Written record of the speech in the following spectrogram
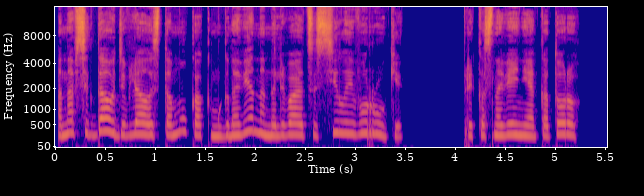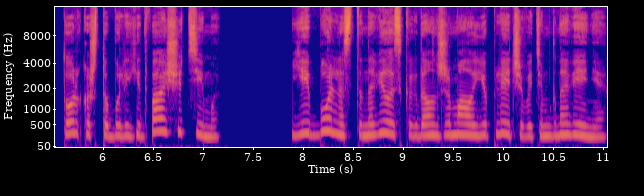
Она всегда удивлялась тому, как мгновенно наливаются силой его руки, прикосновения которых только что были едва ощутимы, Ей больно становилось, когда он сжимал ее плечи в эти мгновения.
